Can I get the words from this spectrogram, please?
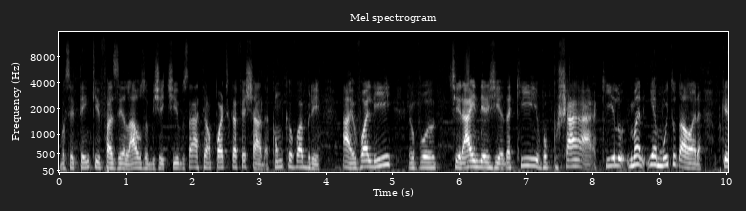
você tem que fazer lá os objetivos. Ah, tem uma porta que tá fechada, como que eu vou abrir? Ah, eu vou ali, eu vou tirar a energia daqui, vou puxar aquilo. Mano, e é muito da hora, porque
